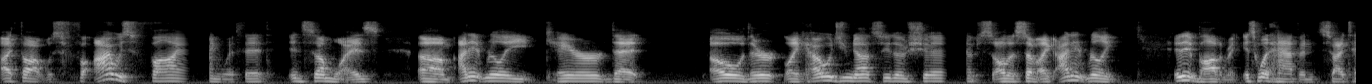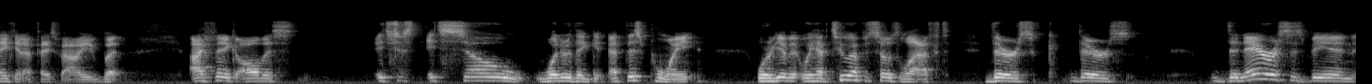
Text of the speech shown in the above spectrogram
I thought was fi- I was fine with it in some ways. Um, I didn't really care that. Oh, they're like, how would you not see those ships? All this stuff. Like, I didn't really. It didn't bother me. It's what happened, so I take it at face value. But I think all this. It's just it's so. What are they at this point? We're given. We have two episodes left. There's there's Daenerys is being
